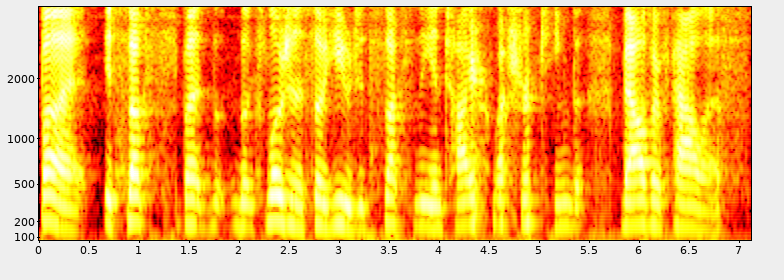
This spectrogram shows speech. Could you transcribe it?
but it sucks. But the, the explosion is so huge, it sucks the entire Mushroom Kingdom, Bowser's Palace,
